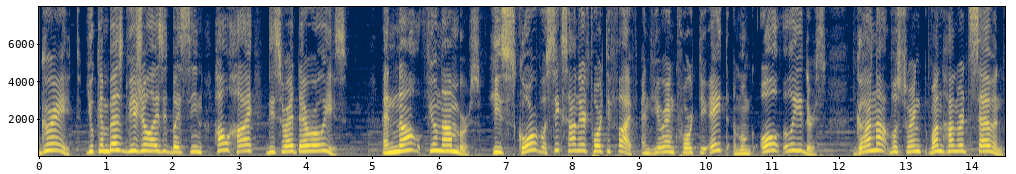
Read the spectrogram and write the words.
great! You can best visualize it by seeing how high this red arrow is. And now, few numbers. His score was 645 and he ranked 48 among all leaders. Ghana was ranked 107th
